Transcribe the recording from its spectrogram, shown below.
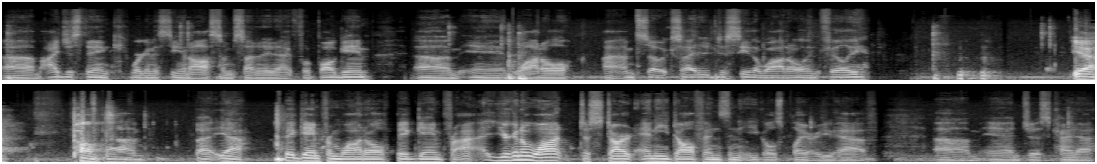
um, I just think we're going to see an awesome Sunday night football game. Um, and Waddle, I'm so excited to see the Waddle in Philly. Yeah, pumped. Um, but yeah, big game from Waddle. Big game from. You're going to want to start any Dolphins and Eagles player you have, um, and just kind of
